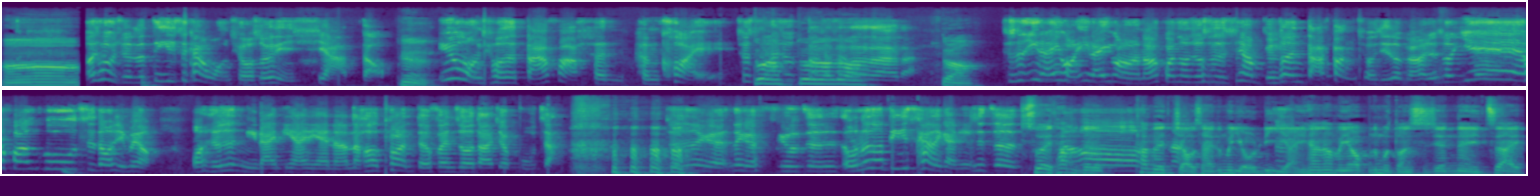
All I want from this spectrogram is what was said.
哦，而且我觉得第一次看网球的时候有点吓到，嗯，因为网球的打法很很快，哎，就是他就打打打打打，对啊。就是一来一往，一来一往，然后观众就是像比如说你打棒球节奏，比方就说耶欢呼吃东西没有，哇就是你来你来你来拿，然后突然得分之后大家就鼓掌，就是那个那个 feel，真是我那时候第一次看的感觉是这，所以他们的他们的脚才那么有力啊！嗯、你看他们要那么短时间内在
